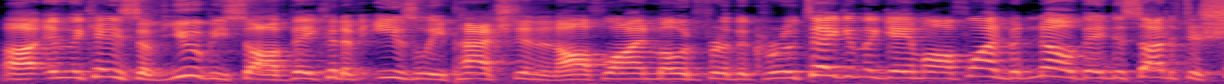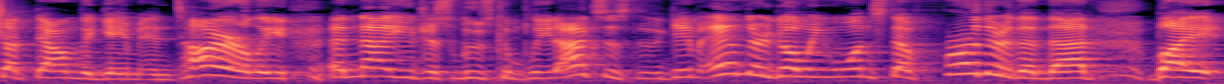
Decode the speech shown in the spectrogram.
Uh, in the case of Ubisoft, they could have easily patched in an offline mode for the crew, taken the game offline, but no, they decided to shut down the game entirely, and now you just lose complete access to the game, and they're going one step further than that by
